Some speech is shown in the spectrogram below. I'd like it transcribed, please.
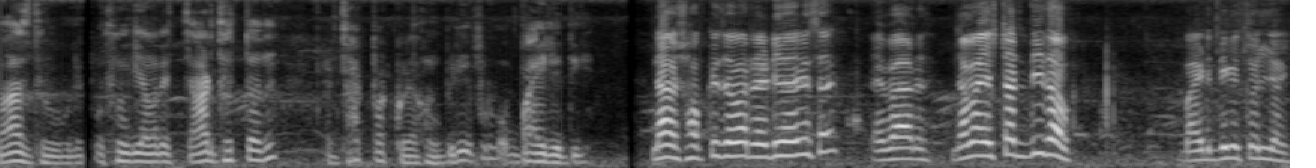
মাছ ধরবো বলে। প্রথমে গিয়ে আমাদের চার ধরতে হবে আর ঝটপট করে এখন বেরিয়ে পড়ব বাইরের দিকে। না সব কিছু এবার রেডি হয়ে গেছে? এবার জামা স্টার্ট দিয়ে দাও। বাইরের দিকে চলে যাই।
